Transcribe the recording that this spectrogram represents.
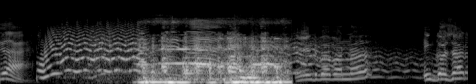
చూసాడుగా ఏంటి బాబు అన్న? ఇంకోసారి.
